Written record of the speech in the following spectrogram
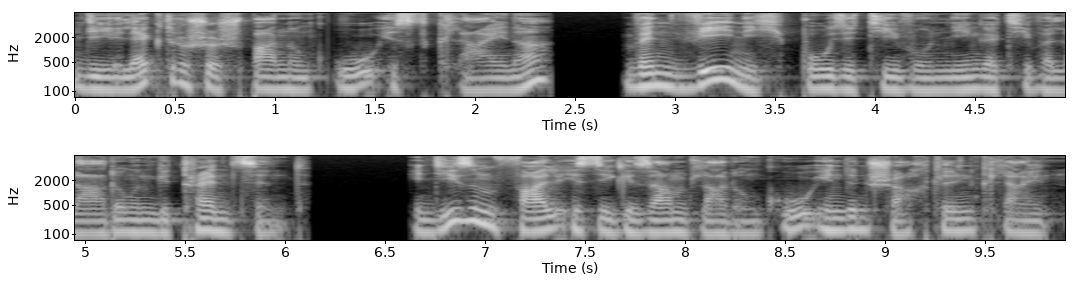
Die elektrische Spannung U ist kleiner, wenn wenig positive und negative Ladungen getrennt sind. In diesem Fall ist die Gesamtladung U in den Schachteln klein.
